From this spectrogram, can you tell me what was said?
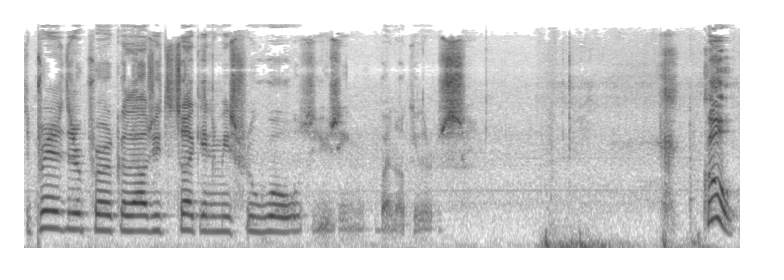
The Predator perk allows you to tag enemies through walls using binoculars. Cool.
